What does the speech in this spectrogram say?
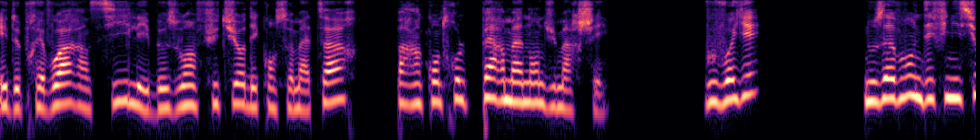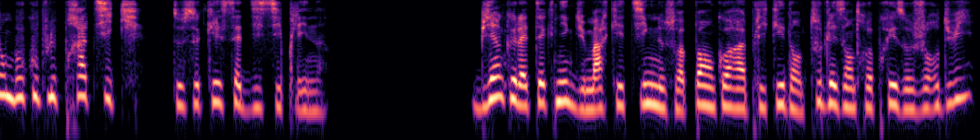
et de prévoir ainsi les besoins futurs des consommateurs par un contrôle permanent du marché. Vous voyez Nous avons une définition beaucoup plus pratique de ce qu'est cette discipline. Bien que la technique du marketing ne soit pas encore appliquée dans toutes les entreprises aujourd'hui,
